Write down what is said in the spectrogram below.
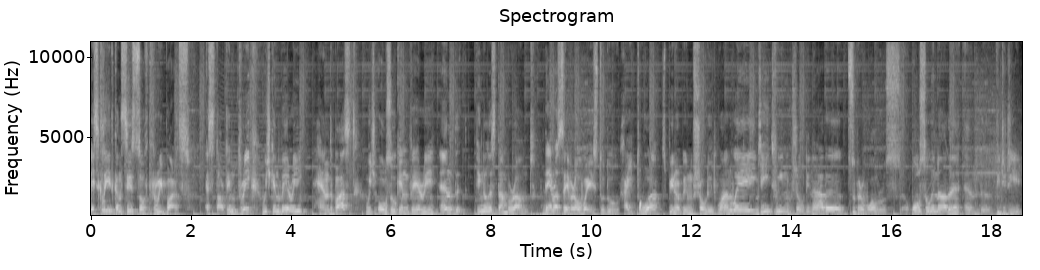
Basically it consists of three parts. A starting trick, which can vary, hand bust, which also can vary, and fingerless thumb around. There are several ways to do Haitua, Spinner Pim showed it one way, K-Twin showed another, Super Walrus also another, and uh, VGG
